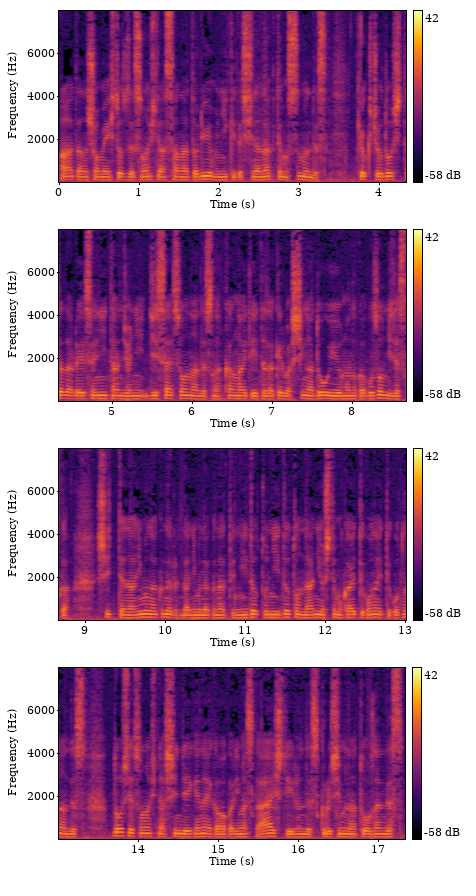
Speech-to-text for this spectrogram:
あなたの署名一つでその人はサナトリウムに生きて死ななくても済むんです。局長同士、ただ冷静に単純に、実際そうなんですが、考えていただければ死がどういうものかご存知ですか死って何もなくなる。何もなくなって二度と二度と何をしても帰ってこないってことなんです。どうしてその人は死んでいけないかわかりますか愛しているんです。苦しむのは当然です。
